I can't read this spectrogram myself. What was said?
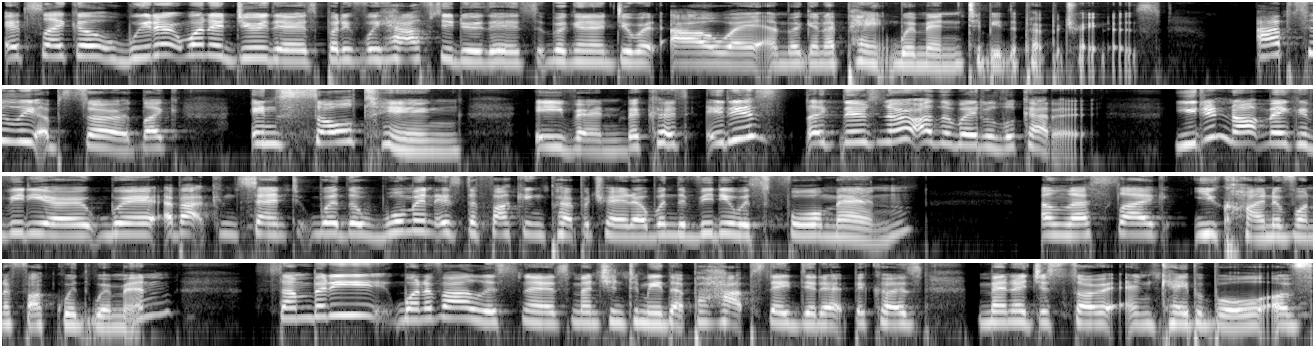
It's like a we don't want to do this, but if we have to do this, we're going to do it our way and we're going to paint women to be the perpetrators. Absolutely absurd, like insulting even because it is like there's no other way to look at it. You did not make a video where about consent where the woman is the fucking perpetrator when the video is for men, unless like you kind of want to fuck with women. Somebody, one of our listeners, mentioned to me that perhaps they did it because men are just so incapable of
